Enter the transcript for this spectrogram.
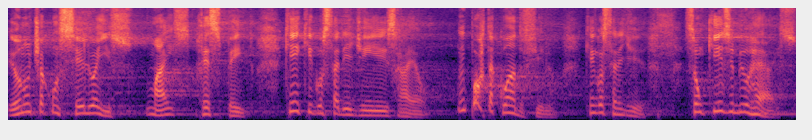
Eu não te aconselho a isso, mas respeito. Quem aqui gostaria de ir a Israel? Não importa quando, filho. Quem gostaria de ir? São 15 mil reais.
